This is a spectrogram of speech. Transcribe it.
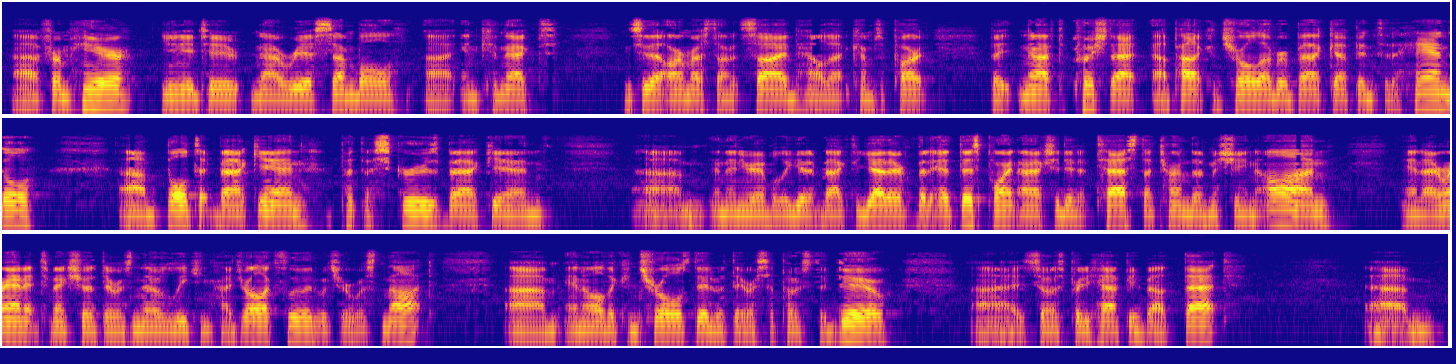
Uh, from here, you need to now reassemble uh, and connect. You can see that armrest on its side, and how that comes apart. But now I have to push that uh, pilot control lever back up into the handle, um, bolt it back in, put the screws back in, um, and then you're able to get it back together. But at this point, I actually did a test. I turned the machine on, and I ran it to make sure that there was no leaking hydraulic fluid, which there was not. Um, and all the controls did what they were supposed to do. Uh, so I was pretty happy about that. Um,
